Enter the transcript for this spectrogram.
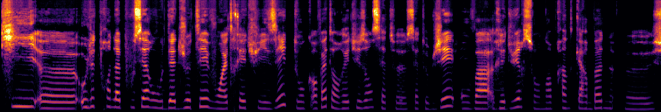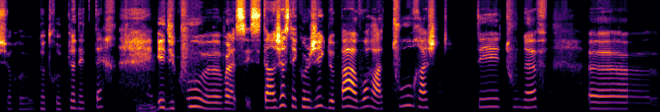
qui, euh, au lieu de prendre la poussière ou d'être jetés, vont être réutilisés. Donc, en fait, en réutilisant cette, cet objet, on va réduire son empreinte carbone euh, sur euh, notre planète Terre. Mhm. Et du coup, euh, voilà, c'est c'est un geste écologique de pas avoir à tout racheter, tout neuf, euh,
